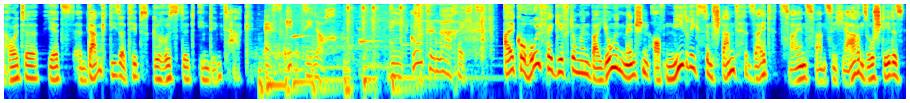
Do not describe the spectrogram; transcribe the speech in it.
heute jetzt dank dieser Tipps gerüstet in den Tag. Es gibt sie noch. Die gute Nachricht. Alkoholvergiftungen bei jungen Menschen auf niedrigstem Stand seit 22 Jahren. So steht es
